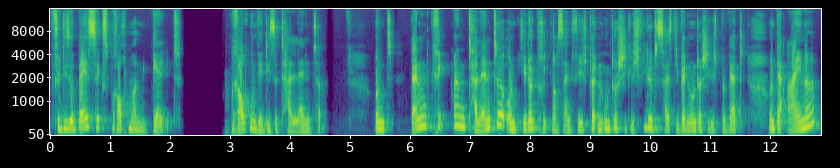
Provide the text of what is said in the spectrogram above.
für diese Basics braucht man Geld. Brauchen wir diese Talente. Und dann kriegt man Talente und jeder kriegt nach seinen Fähigkeiten unterschiedlich viele. Das heißt, die werden unterschiedlich bewertet. Und der eine,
